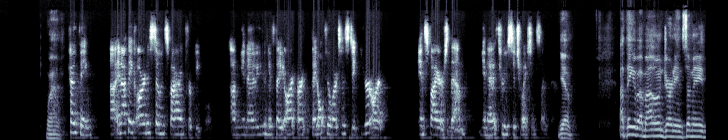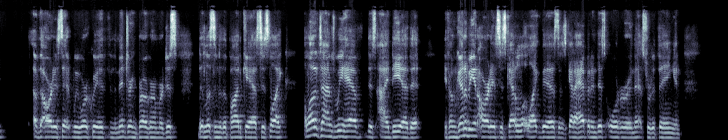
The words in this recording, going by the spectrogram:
wow coping. Uh, and I think art is so inspiring for people. Um, you know, even if they aren't art, they don't feel artistic, your art inspires them. You know, through situations like that. Yeah, I think about my own journey and so many of the artists that we work with in the mentoring program or just that listen to the podcast. It's like a lot of times we have this idea that if I'm going to be an artist, it's got to look like this and it's got to happen in this order and that sort of thing. And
